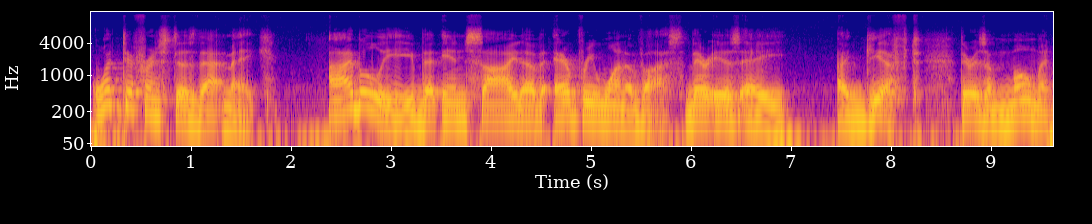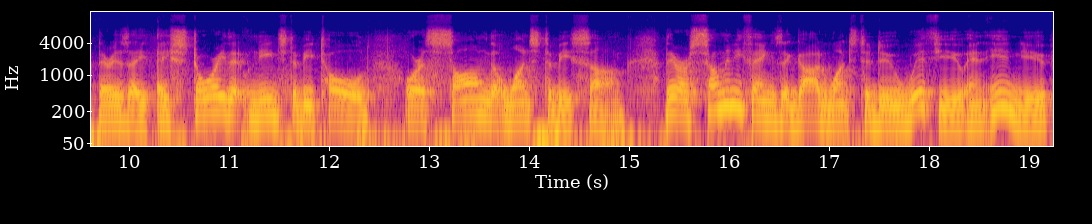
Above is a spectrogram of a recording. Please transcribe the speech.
what difference does that make? I believe that inside of every one of us there is a a gift. There is a moment. There is a, a story that needs to be told or a song that wants to be sung. There are so many things that God wants to do with you and in you.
